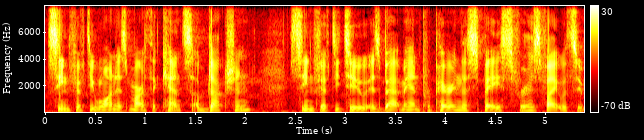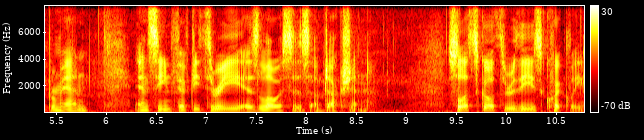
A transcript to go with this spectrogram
Scene 51 is Martha Kent's abduction. Scene 52 is Batman preparing the space for his fight with Superman. And scene 53 is Lois's abduction. So let's go through these quickly.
